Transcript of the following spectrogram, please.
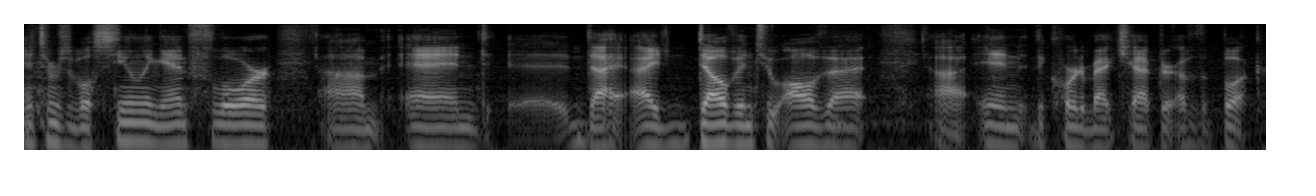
in terms of both ceiling and floor, um, and I delve into all of that uh, in the quarterback chapter of the book.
